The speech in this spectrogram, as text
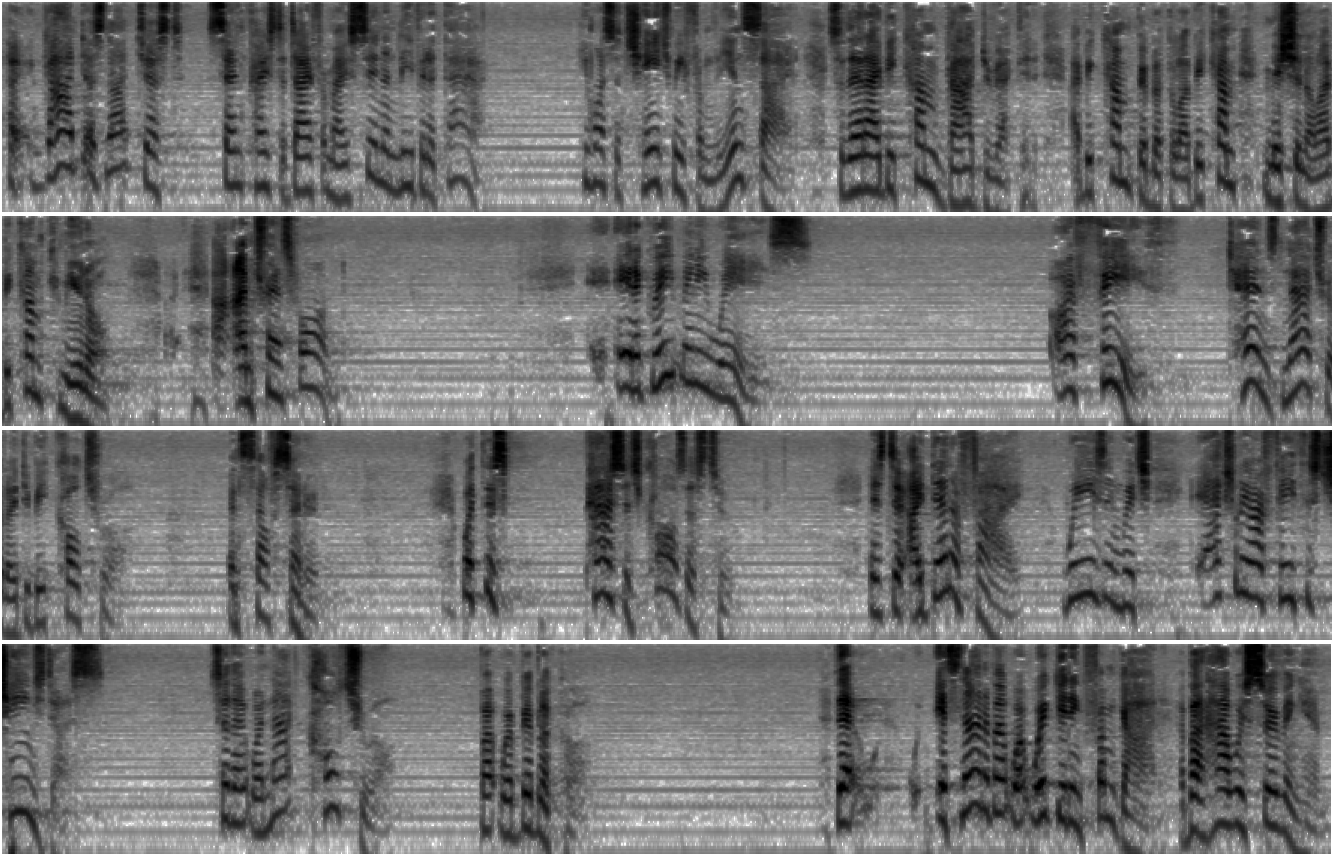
Uh, God does not just send Christ to die for my sin and leave it at that. He wants to change me from the inside so that I become God directed. I become biblical. I become missional. I become communal. I'm transformed. In a great many ways, our faith tends naturally to be cultural and self centered. What this passage calls us to is to identify ways in which actually our faith has changed us so that we're not cultural, but we're biblical. That it's not about what we're getting from God, about how we're serving Him.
